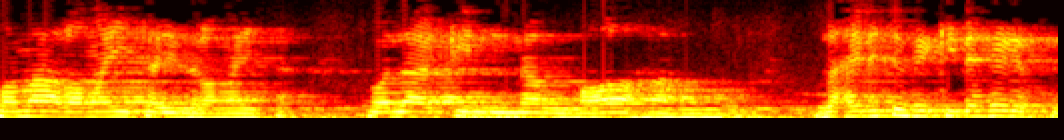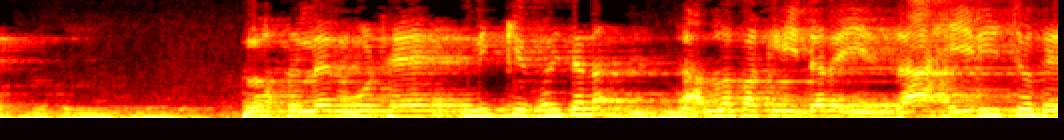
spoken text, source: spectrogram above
মামা রমাইতা ইজ রমাইতা ওয়ালাকিন্নাল্লাহ রামা জাহিরি চোখে কি দেখা গেছে? রসুলের মুঠে নিক্ষেপ হয়েছে না? আল্লাহ পাকে এটার এই জাহিরি চোখে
